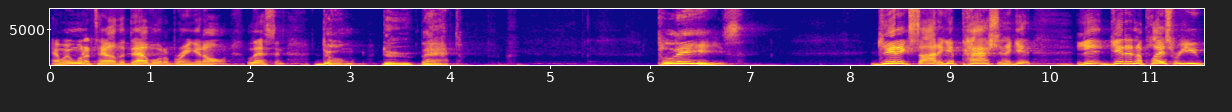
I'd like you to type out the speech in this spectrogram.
and we want to tell the devil to bring it on. Listen, don't do that. Please Get excited, get passionate, get, get, in a place where you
